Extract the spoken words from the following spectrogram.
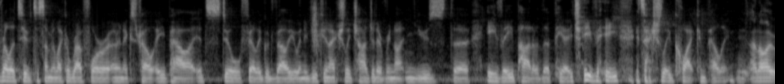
relative to something like a RAV4 or an X Trail e Power, it's still fairly good value. And if you can actually charge it every night and use the EV part of the PHEV, it's actually quite compelling. And I,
